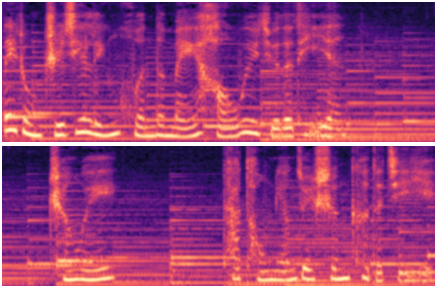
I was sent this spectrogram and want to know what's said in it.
那种直击灵魂的美好味觉的体验，成为他童年最深刻的记忆。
